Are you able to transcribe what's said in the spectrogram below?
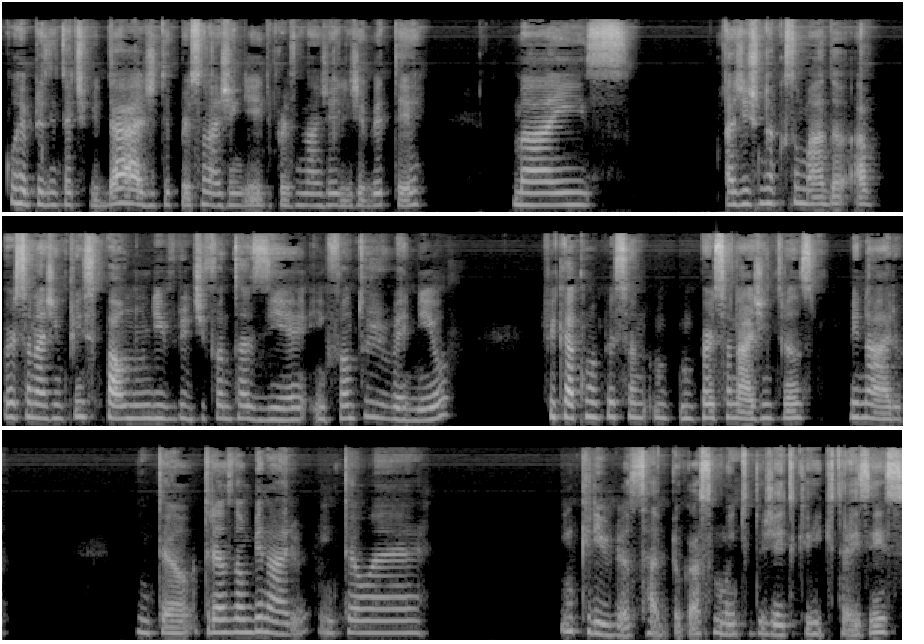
com representatividade, ter personagem gay, ter personagem LGBT, mas a gente não é acostumada a personagem principal num livro de fantasia infanto-juvenil ficar com perso um personagem transbinário. Então, trans não binário. Então é incrível, sabe? Eu gosto muito do jeito que o Rick traz isso.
